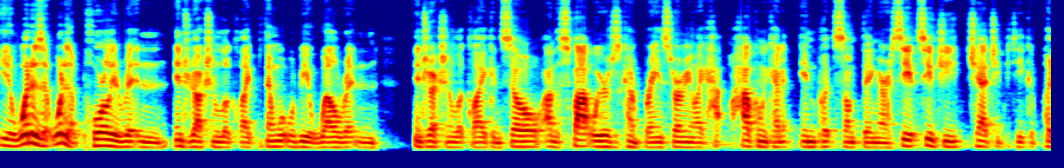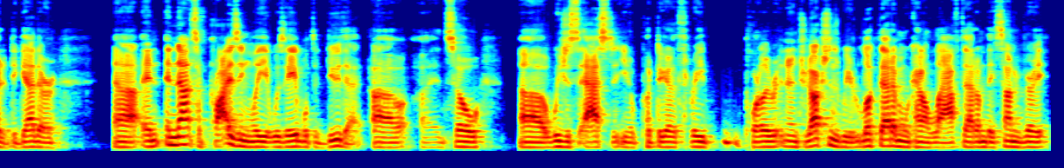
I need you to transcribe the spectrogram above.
you know, what is it? What does a poorly written introduction look like? But then what would be a well written introduction look like? And so on the spot, we were just kind of brainstorming, like how, how can we kind of input something or see, see if G, ChatGPT could put it together. Uh, and, and not surprisingly, it was able to do that. Uh, and so uh, we just asked it, you know, put together three poorly written introductions. We looked at them and we kind of laughed at them. They sounded very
